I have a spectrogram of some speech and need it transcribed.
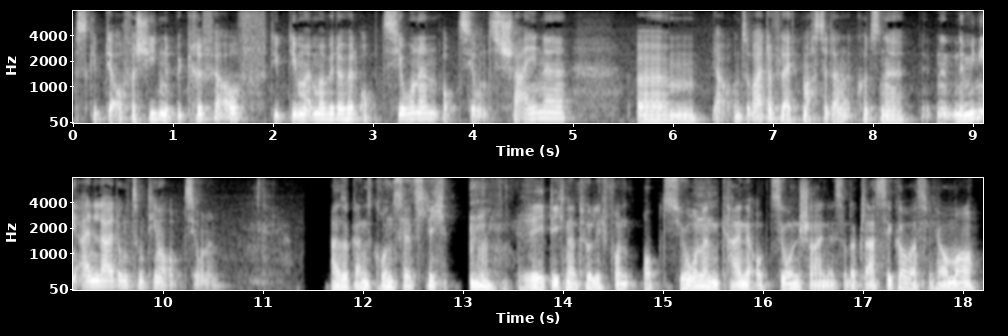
es gibt ja auch verschiedene Begriffe auf, die, die man immer wieder hört. Optionen, Optionsscheine, ähm, ja und so weiter. Vielleicht machst du dann kurz eine, eine Mini-Einleitung zum Thema Optionen. Also ganz grundsätzlich rede ich natürlich von Optionen, keine Optionsscheine. Ist so der Klassiker, was mich auch mal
